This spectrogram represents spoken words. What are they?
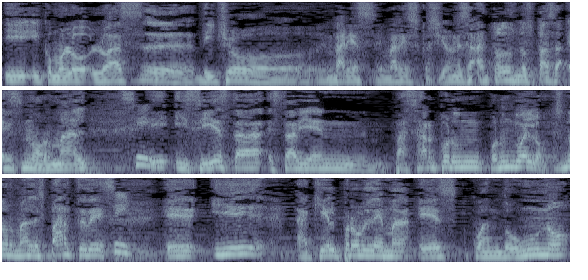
y, y como lo, lo has eh, dicho en varias, en varias ocasiones, a todos nos pasa, es normal. Sí. Y, y sí está, está bien pasar por un, por un duelo, es normal, es parte de. Sí. Eh, y aquí el problema es cuando uno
